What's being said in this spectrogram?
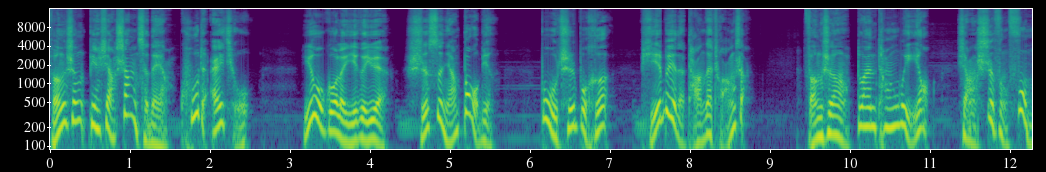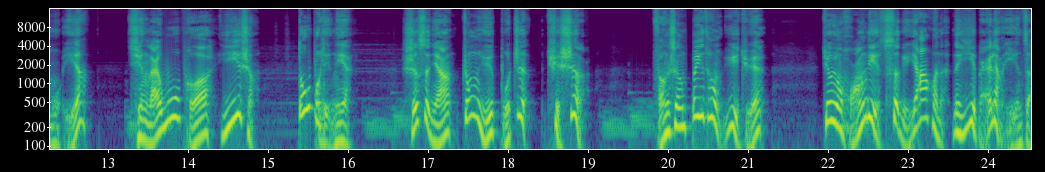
冯生便像上次那样哭着哀求。又过了一个月，十四娘暴病，不吃不喝，疲惫地躺在床上。冯生端汤喂药，像侍奉父母一样，请来巫婆、医生，都不灵验。十四娘终于不治去世了。冯生悲痛欲绝，就用皇帝赐给丫鬟的那一百两银子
